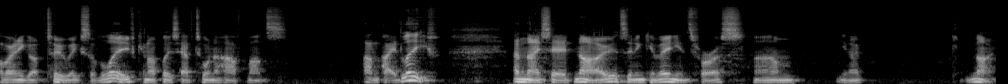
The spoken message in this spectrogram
I've only got two weeks of leave. Can I please have two and a half months unpaid leave? And they said, no, it's an inconvenience for us. Um, you know, no.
